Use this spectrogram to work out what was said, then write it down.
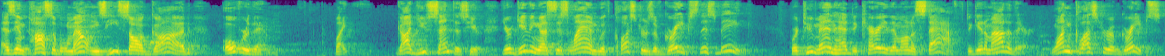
as impossible mountains. He saw God over them. Like, God, you sent us here. You're giving us this land with clusters of grapes this big where two men had to carry them on a staff to get them out of there. One cluster of grapes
